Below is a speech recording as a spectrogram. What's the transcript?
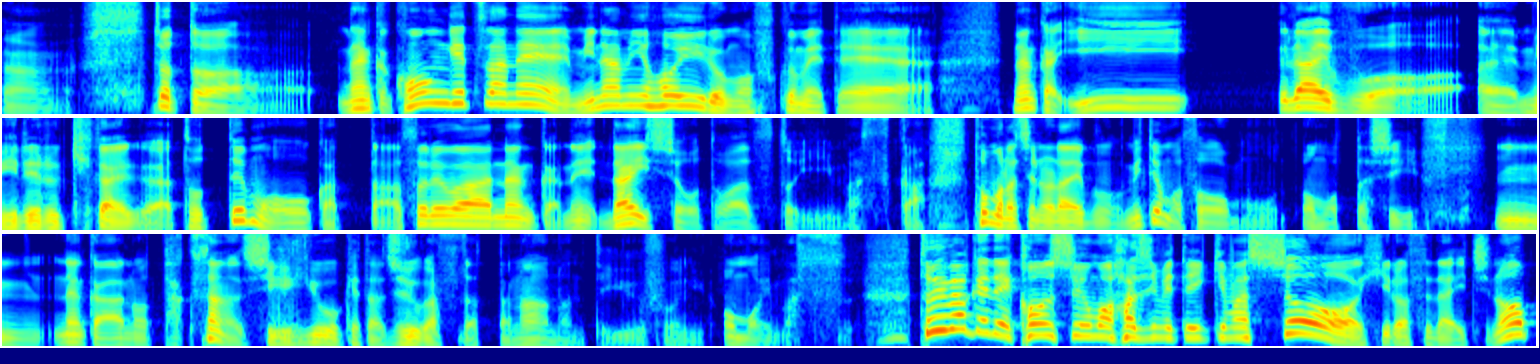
うん、ちょっとなんか今月はね南ホイールも含めてなんかいいライブを、えー、見れる機会がとっても多かった。それはなんかね大小問わずと言いますか。友達のライブも見てもそう思ったし、うん、なんかあのたくさん刺激を受けた10月だったななんていうふうに思います。というわけで今週も始めていきましょう。広瀬大地の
